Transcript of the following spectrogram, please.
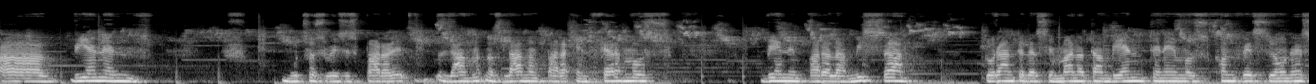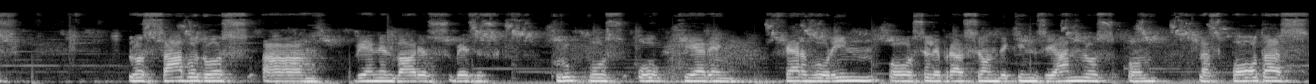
uh, vienen muchas veces para, nos llaman para enfermos, vienen para la misa. Durante la semana también tenemos confesiones. Los sábados uh, vienen varias veces grupos o quieren fervorín o celebración de 15 años o las bodas.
